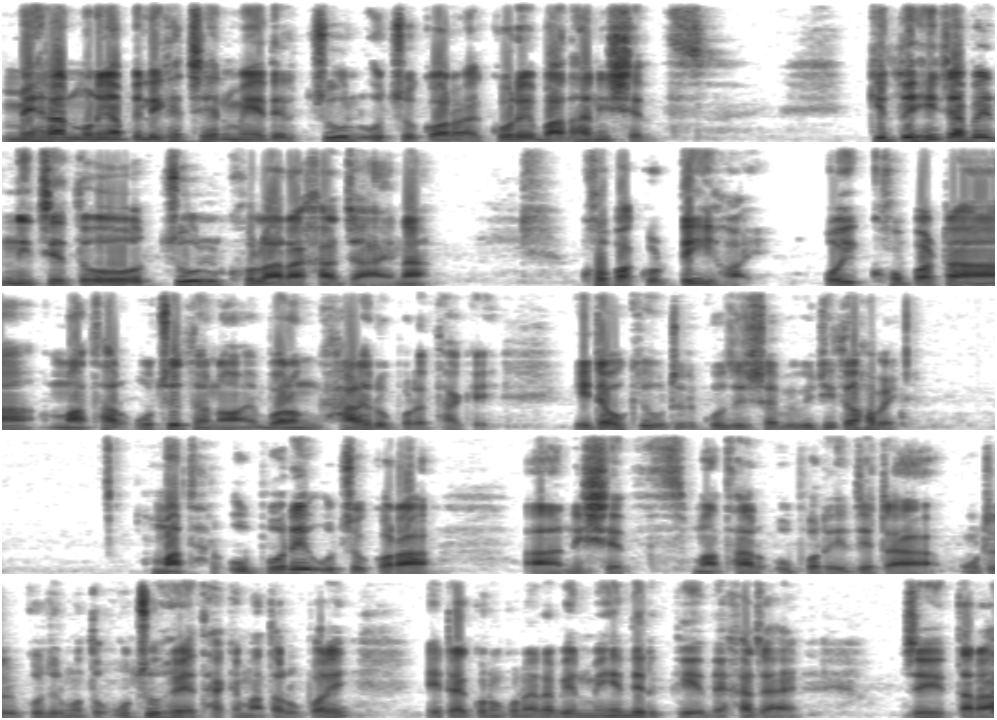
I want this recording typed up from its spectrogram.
মেহরান মনি, আপনি লিখেছেন, মেয়েদের চুল উঁচু করা, করে বাধা নিষেধ। কিন্তু হিজাবের নিচে তো চুল খোলা রাখা যায় না। খোপা করতেই হয়। ওই খোপাটা মাথার উঁচুতে নয়, বরং ঘাড়ের উপরে থাকে। এটাও কি উটের কোজ হিসাবে বিবেচিত হবে? মাথার উপরে উঁচু করা নিষেধ। মাথার উপরে যেটা উটের কোজের মতো উঁচু হয়ে থাকে মাথার উপরে, এটা কোনো কোনো আরবিয়ান মেয়েদেরকে দেখা যায় যে তারা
